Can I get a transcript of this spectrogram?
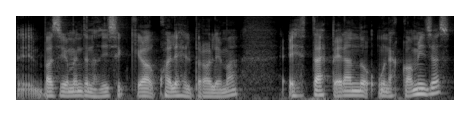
eh, básicamente nos dice cuál es el problema. Está esperando unas comillas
